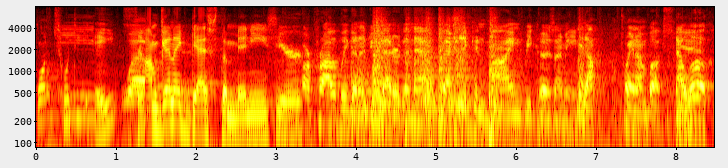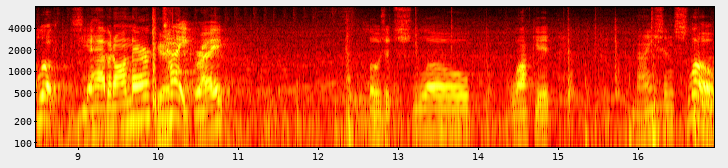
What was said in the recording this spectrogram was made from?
wrong. 28? Well, I'm gonna guess the minis here are probably gonna do better than that, especially combined because, I mean, you know, 29 bucks. Now Yeah. look, look, see I have it on there? Okay. Tight, right? Close it slow, lock it nice and slow,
